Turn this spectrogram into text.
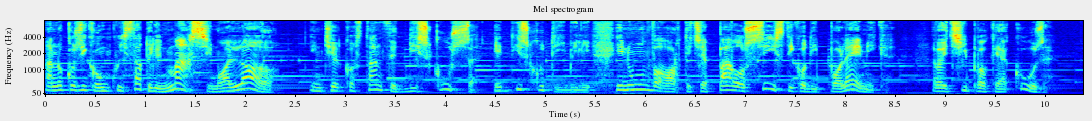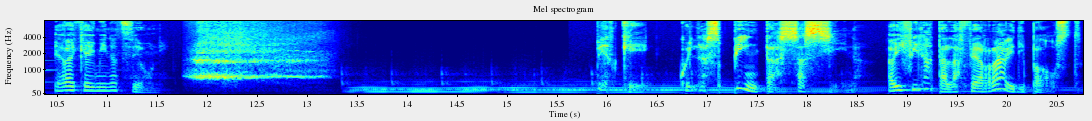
hanno così conquistato il massimo a loro in circostanze discusse e discutibili, in un vortice parossistico di polemiche, reciproche accuse e recriminazioni. Perché quella spinta assassina, rifilata alla Ferrari di Prost,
